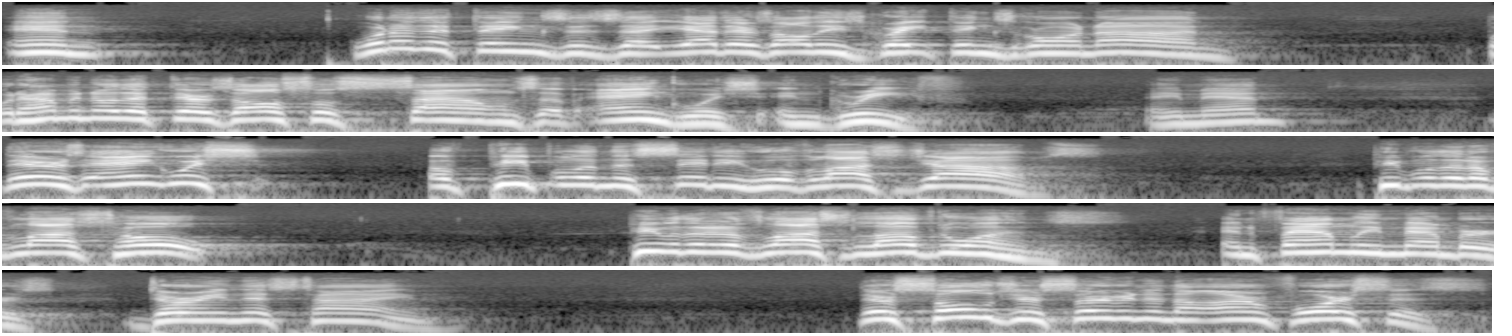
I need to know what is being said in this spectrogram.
And one of the things is that, yeah, there's all these great things going on, but how many know that there's also sounds of anguish and grief? Amen. There's anguish of people in the city who have lost jobs, people that have lost hope, people that have lost loved ones and family members during this time. There's soldiers serving in the armed forces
